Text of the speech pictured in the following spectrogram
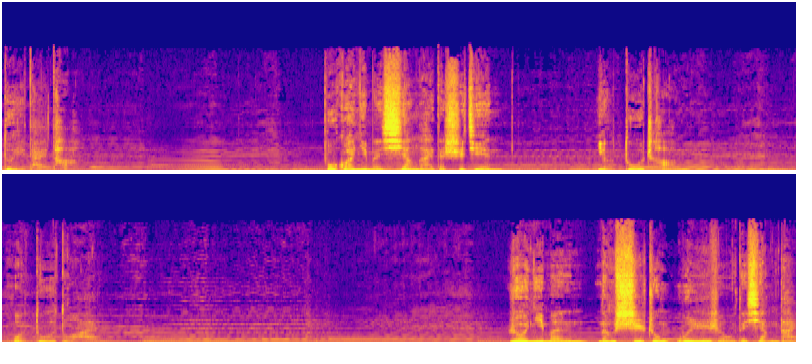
对待他。不管你们相爱的时间有多长或多短，若你们能始终温柔的相待，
